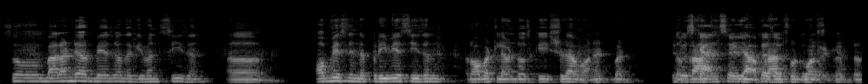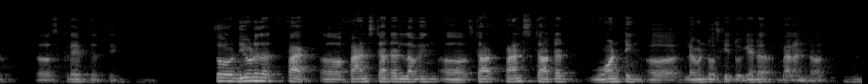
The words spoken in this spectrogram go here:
So Ballon d'Or based on the given season. Uh, obviously, in the previous season, Robert Lewandowski should have won it, but It the was France, cancelled Yeah, because France of football COVID, scraped, uh, scraped that thing. So due to that fact, uh, fans started loving. Uh, start fans started wanting uh, Lewandowski to get a Ballon d'Or. Mm-hmm.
